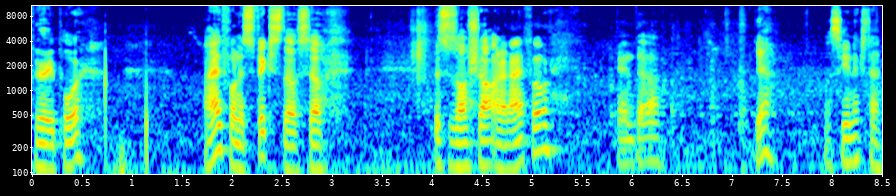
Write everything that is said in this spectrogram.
very poor. My iPhone is fixed though, so this is all shot on an iPhone. And uh, yeah, I'll see you next time.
